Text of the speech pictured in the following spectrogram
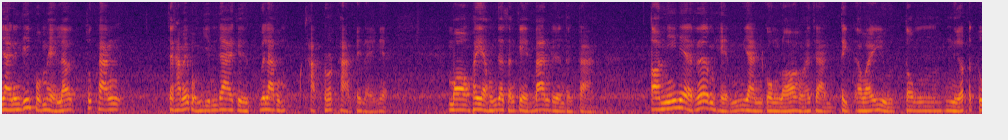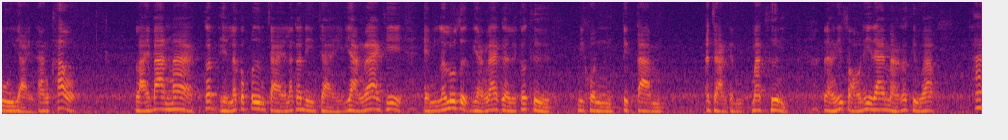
อย่างหนึ่งที่ผมเห็นแล้วทุกครั้งจะทำให้ผมยิ้มได้คือ เวลาผมขับรถผ่านไปไหนเนี่ยมองพยายามผมจะสังเกตบ้านเรือนต่างๆ ตอนนี้เนี่ยเริ่มเห็นยันกงล้อของอาจารย์ติดเอาไว้อยู่ตรงเหนือประตูใหญ่ทางเข้าหลายบ้านมากก็เห็นแล้วก็ปลื้มใจแล้วก็ดีใจ อย่างแรกที่เห็นแล้วรู้สึกอย่างแรกเลยก็คือ มีคนติดตามอาจารย์กันมากขึ้น อย่างที่สองที่ได้มาก็คือว่า ถ้า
